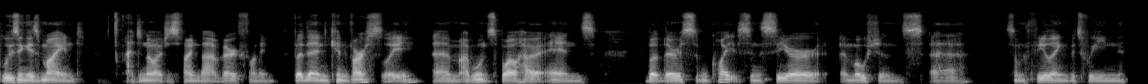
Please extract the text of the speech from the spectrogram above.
losing his mind. I don't know. I just find that very funny. But then conversely, um, I won't spoil how it ends, but there is some quite sincere emotions, uh, some feeling between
